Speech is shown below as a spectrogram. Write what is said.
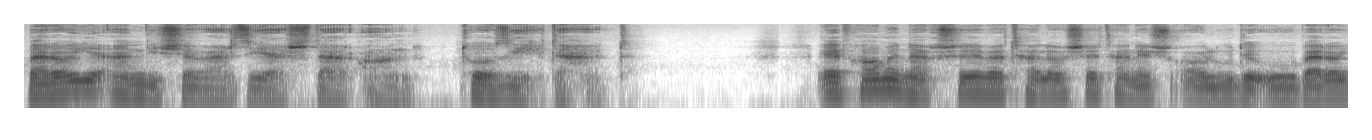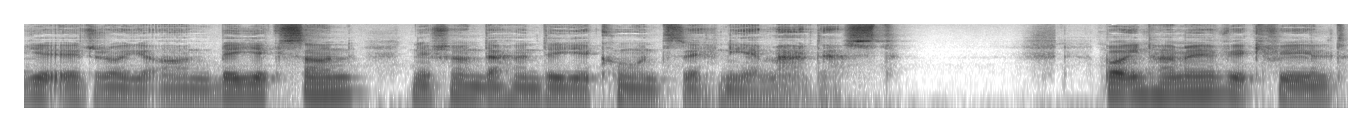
برای اندیشه ورزیش در آن توضیح دهد ابهام نقشه و تلاش تنش آلود او برای اجرای آن به یکسان نشان دهنده کند ذهنی مرد است با این همه ویکفیلد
